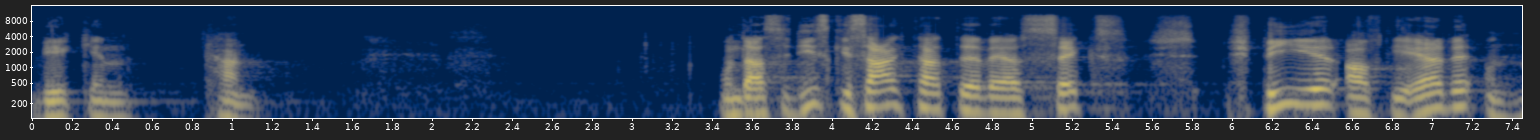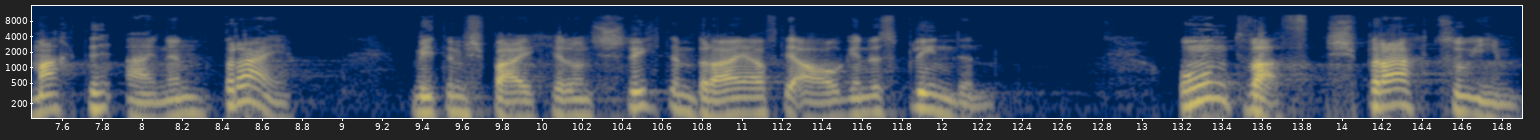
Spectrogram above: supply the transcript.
wirken kann. Und als sie dies gesagt hatte, Vers 6, spie er auf die Erde und machte einen Brei mit dem Speicher und strich den Brei auf die Augen des Blinden. Und was? Sprach zu ihm,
